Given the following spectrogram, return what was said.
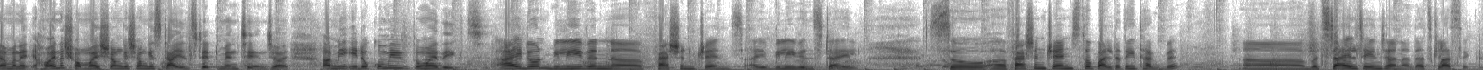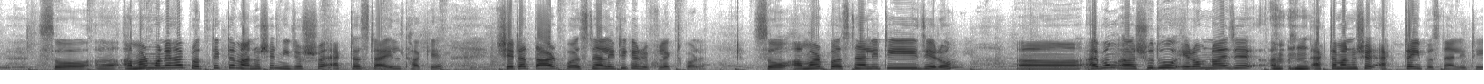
কিনা মানে হয় না সময়ের সঙ্গে সঙ্গে স্টাইল স্টেটমেন্ট চেঞ্জ হয়। আমি এরকমই তোমায় দেখছি। I don't believe in fashion trends I believe in style so fashion trends তো পাল্টাতেই থাকবে বাট স্টাইল চেঞ্জ হয় না দ্যাটস ক্লাসিক সো আমার মনে হয় প্রত্যেকটা মানুষের নিজস্ব একটা স্টাইল থাকে, সেটা তার পার্সোনালিটিকে রিফ্লেক্ট করে। সো আমার পার্সোনালিটি যেরম এবং শুধু এরম নয় যে একটা মানুষের একটাই personality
